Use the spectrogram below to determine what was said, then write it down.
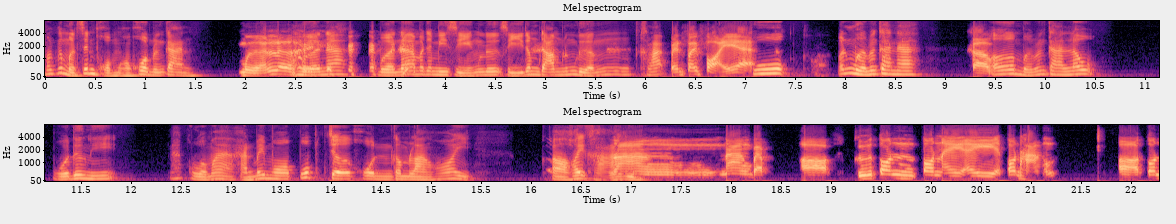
มันก็เหมือนเส้นผมของคนเหมือนกัน เหมือนเลย เหมือนนะ เหมือนนะมันจะมีสีเหลืองสีดำๆเหลืองๆคละเป็นไฟฝอยอะถูกมันเหมือนเหมือนกันนะครับเออเหมือนเหมือนกันแล้วโหเรื่องนี้น่ากลัวมาก หันไปมองปุ๊บเจอคนกำลังห้อยเอ่อห้อยขาอยู่นางนางแบบเอ่อคือต้นต้นไอไอต้นหางเอ่อต้น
